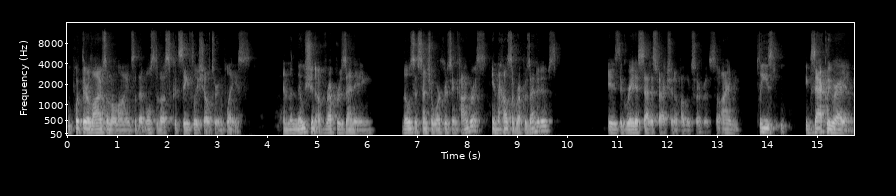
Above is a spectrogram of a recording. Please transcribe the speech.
who put their lives on the line so that most of us could safely shelter in place. And the notion of representing those essential workers in Congress, in the House of Representatives, is the greatest satisfaction of public service. So I'm pleased exactly where I am.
